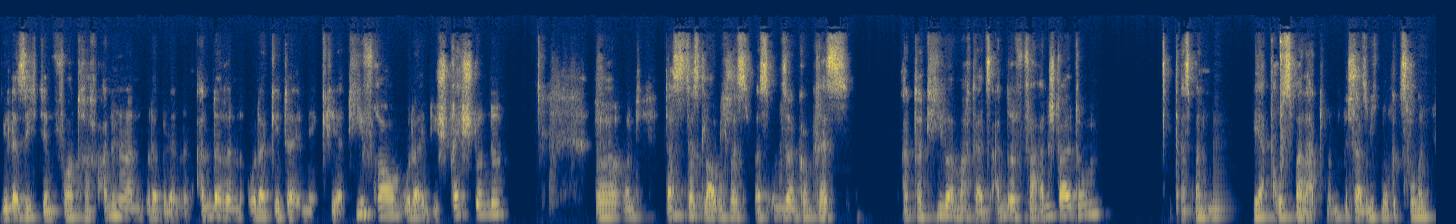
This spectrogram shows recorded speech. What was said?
will er sich den Vortrag anhören oder will er einen anderen oder geht er in den Kreativraum oder in die Sprechstunde. Äh, und das ist das, glaube ich, was, was unseren Kongress attraktiver macht als andere Veranstaltungen, dass man mehr Auswahl hat. Man wird also nicht nur gezwungen,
